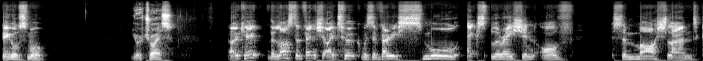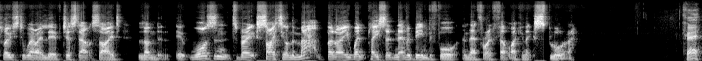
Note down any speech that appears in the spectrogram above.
Big or small? Your choice. Okay, the last adventure I took was a very small exploration of some marshland close to where I live, just outside London. It wasn't very exciting on the map, but I went places I'd never been before, and therefore I felt like an explorer. Okay.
